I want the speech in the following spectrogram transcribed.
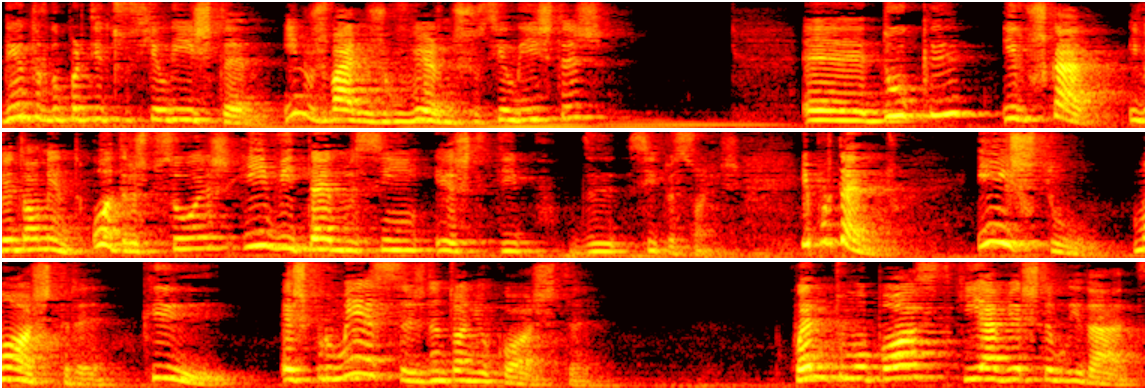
dentro do Partido Socialista e nos vários governos socialistas, do que ir buscar, eventualmente, outras pessoas, evitando assim este tipo de situações. E, portanto, isto mostra que as promessas de António Costa, quando tomou posse de que ia haver estabilidade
